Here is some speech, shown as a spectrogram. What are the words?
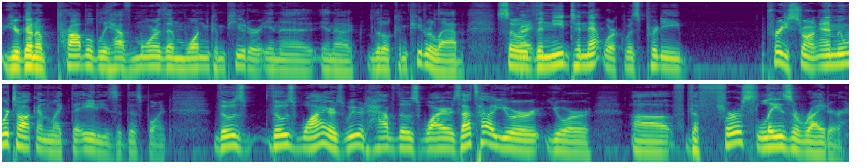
you're going to probably have more than one computer in a in a little computer lab. So Right. the need to network was pretty pretty strong. I mean, we're talking like the 80s at this point. Those those wires, we would have those wires. That's how your your uh, the first laser writer,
